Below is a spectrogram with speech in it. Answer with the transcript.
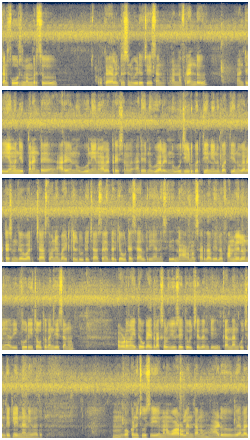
కానీ ఫోర్స్ మెంబర్స్ ఒక ఎలక్ట్రీషియన్ వీడియో చేశాను. అన్న ఫ్రెండ్ అంటే ఏమని చెప్పానంటే అరే నువ్వు నేను ఎలక్ట్రీషియన్ అంటే నువ్వు ఎల- నువ్వు జీడి భర్తీ నేను భర్తీ నువ్వు ఎలక్ట్రీషియన్గా వర్క్ చేస్తావు నేను బయటకు వెళ్ళి డ్యూటీ చేస్తాను ఇద్దరికి ఒకటే శాలరీ అనేసి నార్మల్ సరదా వేలో ఫన్ వేలోనే అది ఎక్కువ రీచ్ అవుతుందని చేశాను. అవ్వడం అయితే ఒక ఐదు లక్షల వ్యూస్ అయితే వచ్చేదానికి కానీ దానికి వచ్చిన తిట్లు ఇన్నాను కాదు. ఒకరిని చూసి మనం వారంలో ఎంతను ఆడు ఎలా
